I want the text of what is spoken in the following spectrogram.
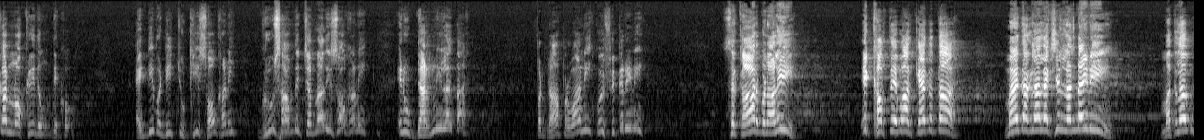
ਘਰ ਨੌਕਰੀ ਦਊਂ। ਦੇਖੋ, ਐਡੀ ਵੱਡੀ ਝੂਠੀ ਸਹੁੰ ਖਾਣੀ, ਗੁਰੂ ਸਾਹਿਬ ਦੇ ਚਰਨਾਂ ਦੀ ਸਹੁੰ ਖਾਣੀ, ਇਹਨੂੰ ਡਰ ਨਹੀਂ ਲੱਗਦਾ। ਪਰ ਨਾ ਪਰਵਾਹ ਨਹੀਂ, ਕੋਈ ਫਿਕਰ ਹੀ ਨਹੀਂ। ਸਰਕਾਰ ਬਣਾ ਲਈ। ਇੱਕ ਹਫ਼ਤੇ ਬਾਅਦ ਕਹਿ ਦਿੱਤਾ, ਮੈਂ ਤਾਂ ਅਗਲਾ ਇਲੈਕਸ਼ਨ ਲੜਨਾ ਹੀ ਨਹੀਂ। ਮਤਲਬ,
